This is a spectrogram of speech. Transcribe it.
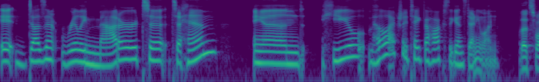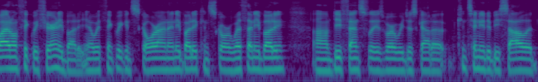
it doesn't really matter to to him. And he'll he'll actually take the Hawks against anyone. That's why I don't think we fear anybody. You know, we think we can score on anybody, can score with anybody. Um, defensively is where we just gotta continue to be solid.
